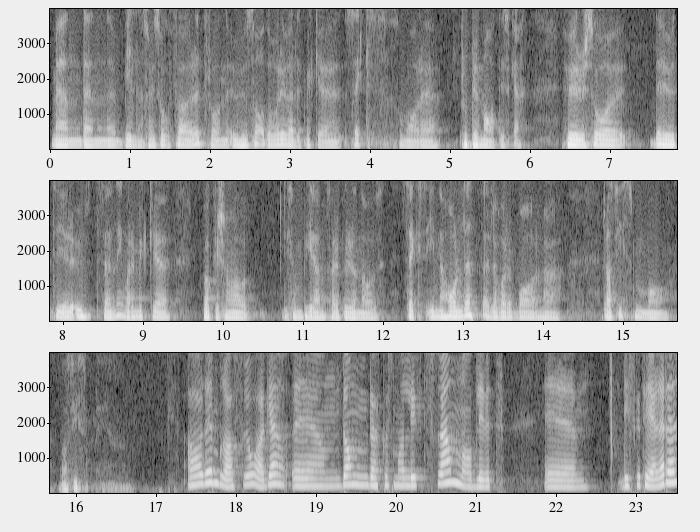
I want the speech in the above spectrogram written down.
Men den bilden som vi såg förut från USA, då var det väldigt mycket sex som var det problematiska. Hur såg det ut i er utställning? Var det mycket böcker som var liksom begränsade på grund av sexinnehållet eller var det bara rasism och nazism? Ja, det är en bra fråga. Ehm, de böcker som har lyfts fram och blivit ehm, diskuterade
